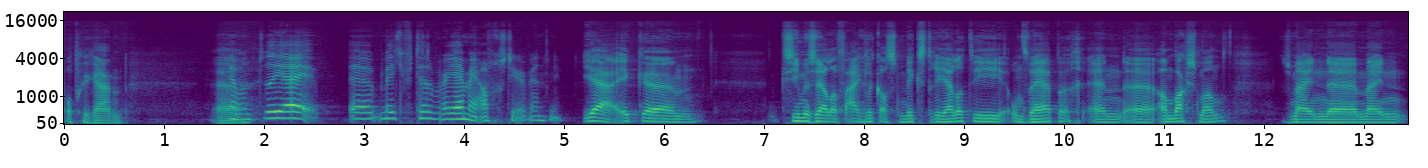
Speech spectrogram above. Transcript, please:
opgegaan. Ja, want wil jij een beetje vertellen waar jij mee afgestuurd bent nu? Ja, ik, ehm, ik zie mezelf eigenlijk als mixed reality ontwerper en ambachtsman. Dus mijn, mijn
